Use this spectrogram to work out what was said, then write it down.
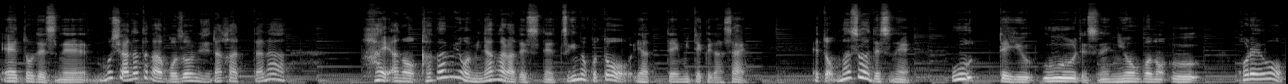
えっ、ー、とですね、もしあなたがご存知なかったら、はい、あの、鏡を見ながらですね、次のことをやってみてください。えっと、まずはですね、うっていううですね、日本語のう。これを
